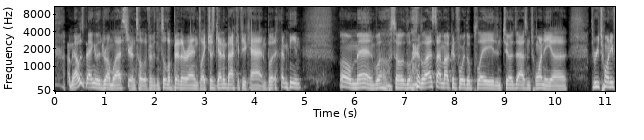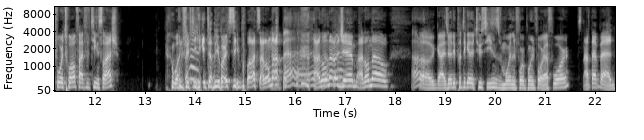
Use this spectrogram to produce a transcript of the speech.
I mean, I was banging the drum last year until the until the bitter end. Like, just get him back if you can. But I mean, oh man, well, so the, the last time Malcolm Ford played in 2020, uh, 324, 12, 515 slash. 158 WRC plus. I don't know. Bad. I don't not know, bad. Jim. I don't know. I don't know. Oh, guys, already put together two seasons of more than 4.4 fWAR. It's not that bad.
